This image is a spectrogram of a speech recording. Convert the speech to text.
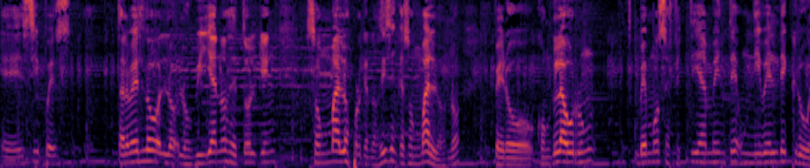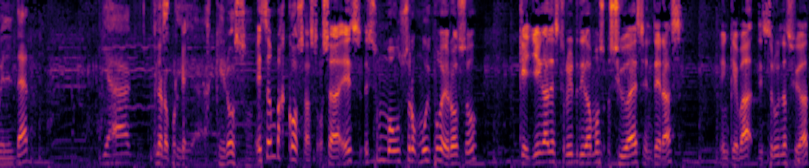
eh, sí, pues, tal vez lo- lo- los villanos de Tolkien son malos porque nos dicen que son malos, ¿no? Pero con Glaurung vemos efectivamente un nivel de crueldad ya Claro, este, porque asqueroso. ¿no? Es ambas cosas, o sea, es, es un monstruo muy poderoso que llega a destruir, digamos, ciudades enteras, en que va a destruir una ciudad,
